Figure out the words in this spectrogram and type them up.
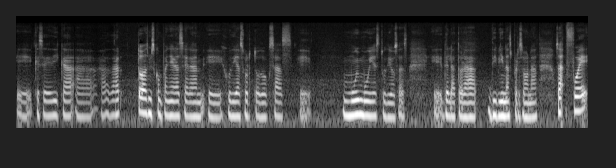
eh, que se dedica a, dar. Todas mis compañeras eran eh, judías ortodoxas, eh, muy, muy estudiosas. Eh, de la Torah, divinas personas. O sea, fue,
